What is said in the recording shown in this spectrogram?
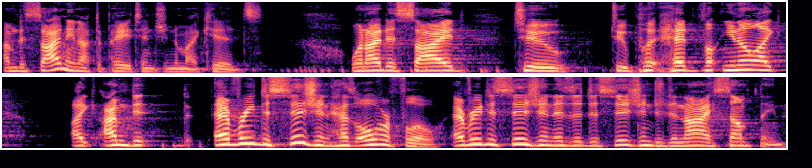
I'm deciding not to pay attention to my kids. When I decide to to put headphones, you know, like like I'm de- every decision has overflow. Every decision is a decision to deny something.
